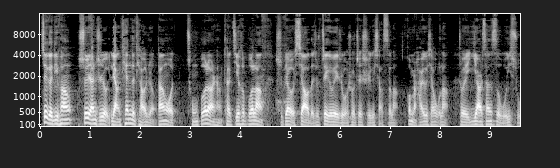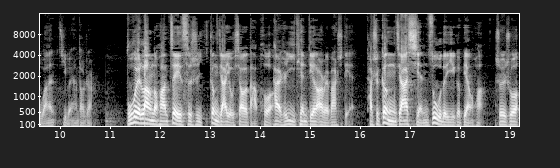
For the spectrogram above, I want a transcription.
这个地方虽然只有两天的调整，当我从波浪上，它结合波浪是比较有效的。就这个位置，我说这是一个小四浪，后面还有个小五浪，所以一二三四五一数完，基本上到这儿。不会浪的话，这一次是更加有效的打破，它也是一天跌了二百八十点，它是更加显著的一个变化。所以说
